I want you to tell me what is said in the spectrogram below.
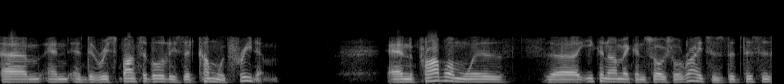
um, and and the responsibilities that come with freedom. And the problem with uh, economic and social rights is that this is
